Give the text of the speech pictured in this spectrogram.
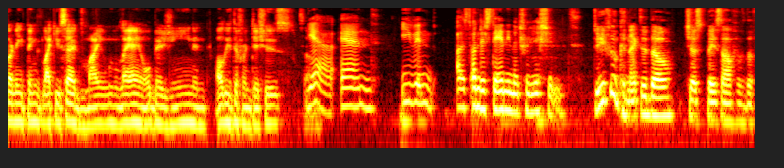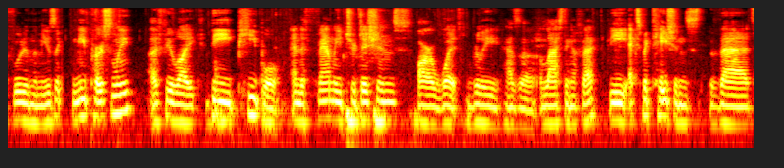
learning things like you said mayi moulen aubergine and all these different dishes so. Yeah, and even us understanding the traditions. Do you feel connected though, just based off of the food and the music? Me personally, I feel like the people and the family traditions are what really has a, a lasting effect. The expectations that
